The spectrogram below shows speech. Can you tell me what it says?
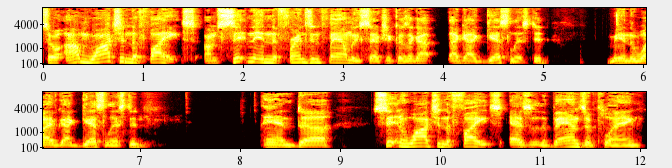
So I'm watching the fights. I'm sitting in the friends and family section because I got I got guest listed. Me and the wife got guest listed, and uh, sitting watching the fights as the bands are playing.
